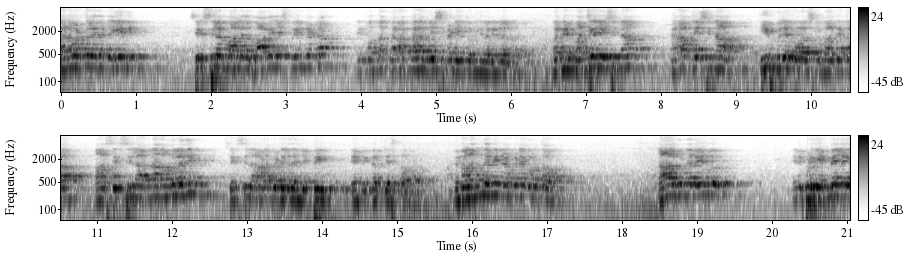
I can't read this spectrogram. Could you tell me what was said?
కనబడతలేదంటే ఏది సిరిసిల్లను వాళ్ళేదో బాగా చేసిపోయిందట నేను మొత్తం ఖరాబ్ ఖరాబ్ చేసినట్టు ఈ తొమ్మిది నెలల్లో మరి నేను మంచిగా చేసినా ఖరాబ్ చేసినా తీర్పు చెప్పవలసిన బాధ్యత మా సిరిసిల్ల అన్నదమ్ములది సిరిసిల్ల ఆడబిడ్డలదని చెప్పి నేను విజ్ఞప్తి చేస్తా ఉన్నాను మిమ్మల్ని అందరినీ నేను ఒకటే కొడతా నాలుగున్నరేళ్ళు నాలుగున్నర నేను ఇప్పుడు ఎమ్మెల్యే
